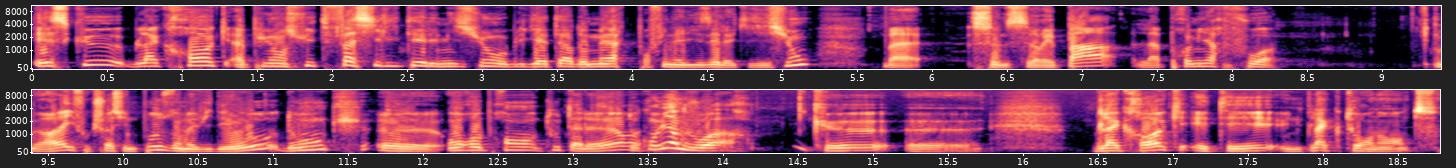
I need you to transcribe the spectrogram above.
Est-ce que BlackRock a pu ensuite faciliter l'émission obligataire de Merck pour finaliser l'acquisition? Bah, Ce ne serait pas la première fois. Alors là, il faut que je fasse une pause dans ma vidéo. Donc, on reprend tout à l'heure. Donc, on vient de voir que BlackRock était une plaque tournante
